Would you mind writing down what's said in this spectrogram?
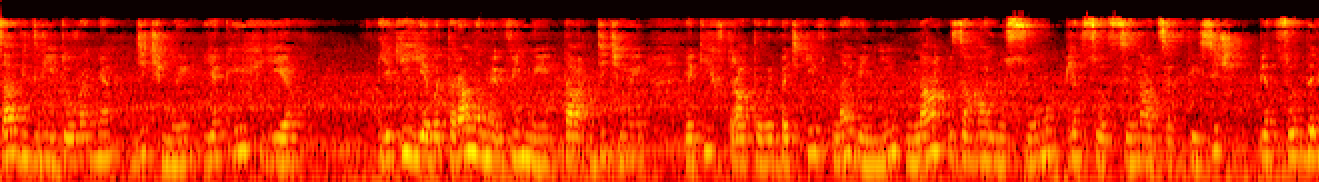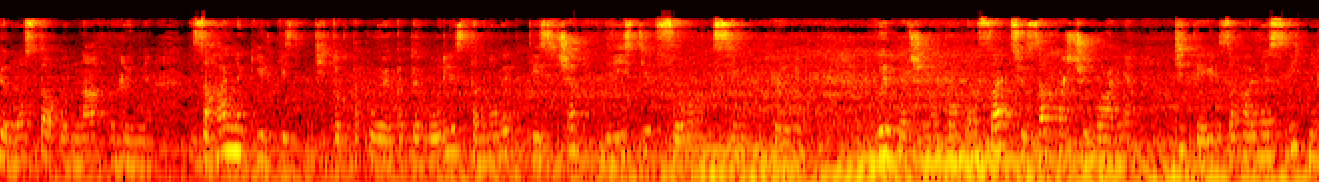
за відвідування дітьми, яких є, які є ветеранами війни та дітьми, яких втратили батьків на війні на загальну суму 517 тисяч 591 гривня. Загальна кількість діток такої категорії становить 1247 гривень. Виплачено компенсацію за харчування дітей в загальноосвітніх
